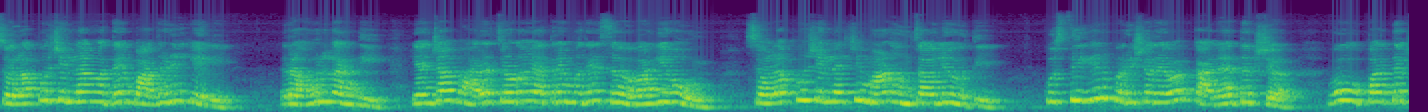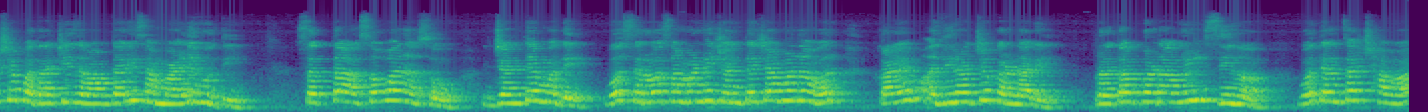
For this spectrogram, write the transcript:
सोलापूर जिल्ह्यामध्ये बांधणी केली. राहुल गांधी यांच्या भारत जोडो यात्रेमध्ये सहभागी होऊन सोलापूर जिल्ह्याची मान उंचावली होती. कुस्तीगीर परिषदेवर कार्याध्यक्ष व उपाध्यक्ष पदाची जबाबदारी सांभाळली होती. सत्ता असो वा नसो जनतेमध्ये व सर्वसामान्य जनतेच्या मनावर कायम अधिराज्य करणारे प्रतापगडावरील सिंह व त्यांचा छावा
